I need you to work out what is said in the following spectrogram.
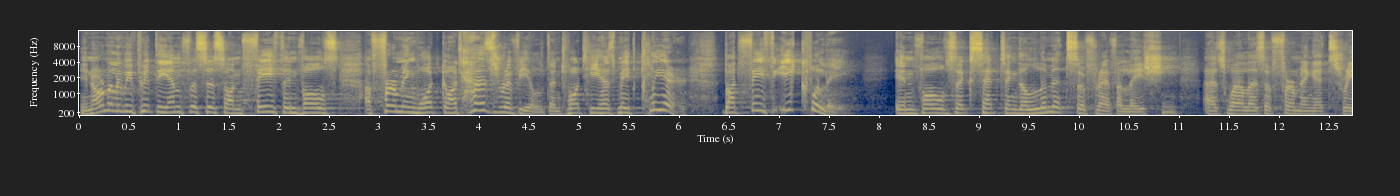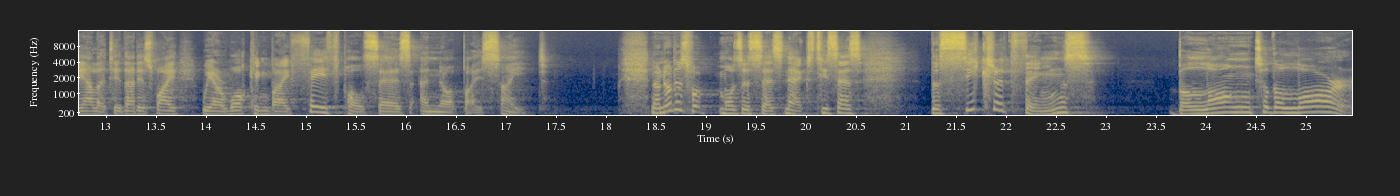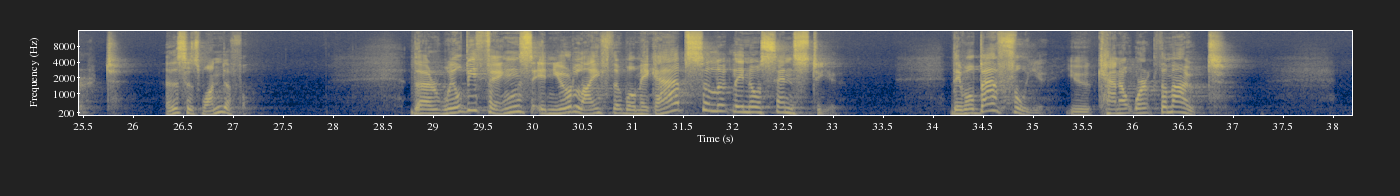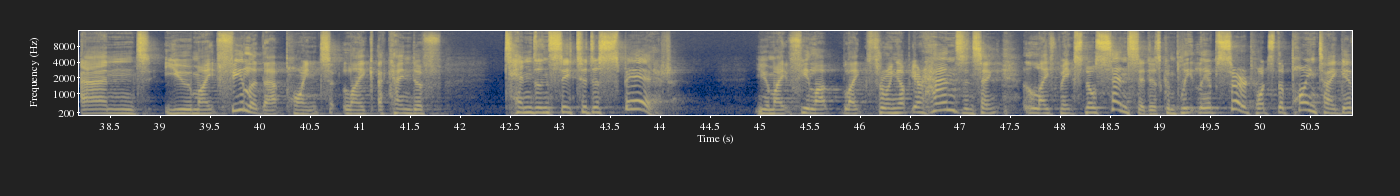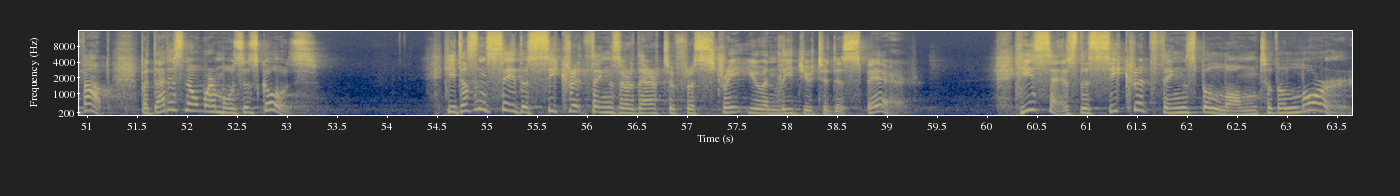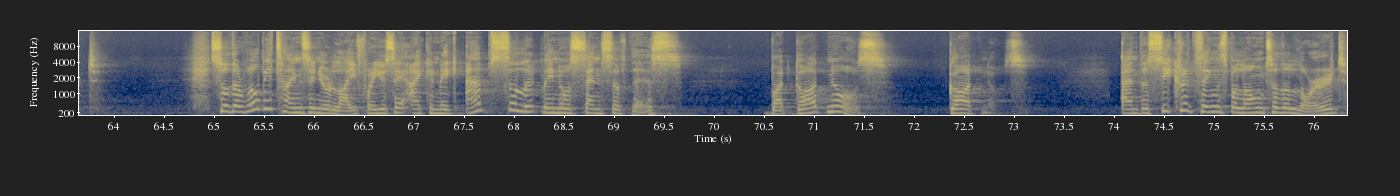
Normally, we put the emphasis on faith involves affirming what God has revealed and what He has made clear. But faith equally involves accepting the limits of revelation as well as affirming its reality. That is why we are walking by faith, Paul says, and not by sight. Now, notice what Moses says next. He says, The secret things belong to the Lord. Now, this is wonderful. There will be things in your life that will make absolutely no sense to you. They will baffle you. You cannot work them out. And you might feel at that point like a kind of tendency to despair. You might feel up, like throwing up your hands and saying, Life makes no sense. It is completely absurd. What's the point? I give up. But that is not where Moses goes. He doesn't say the secret things are there to frustrate you and lead you to despair. He says the secret things belong to the Lord. So there will be times in your life where you say, I can make absolutely no sense of this, but God knows. God knows. And the secret things belong to the Lord,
